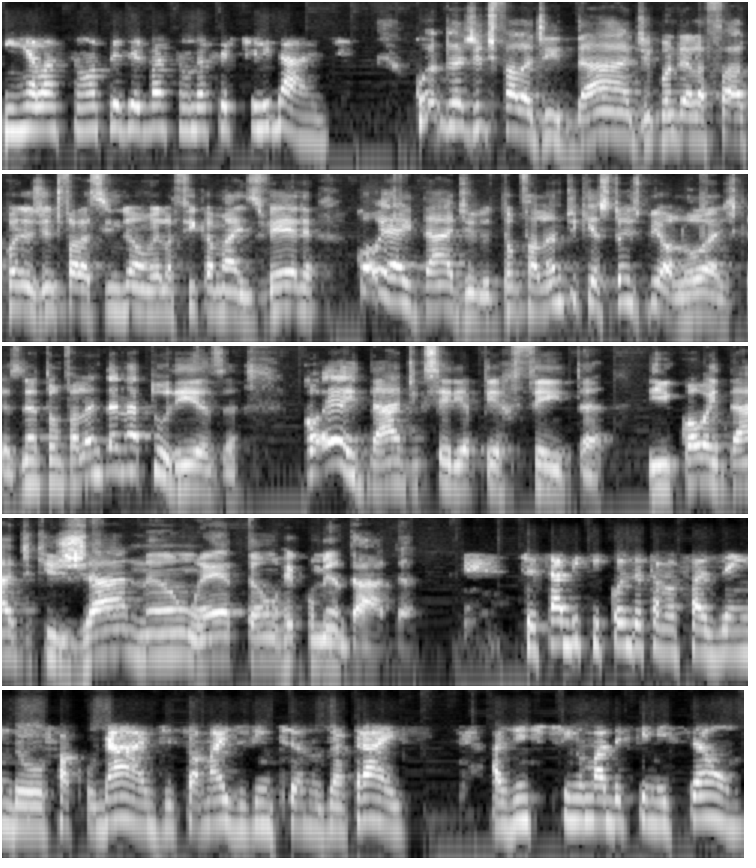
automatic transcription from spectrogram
em relação à preservação da fertilidade. Quando a gente fala de idade, quando, ela fala, quando a gente fala assim, não, ela fica mais velha, qual é a idade? Estamos falando de questões biológicas, né? Estamos falando da natureza. Qual é a idade que seria perfeita e qual a idade que já não é tão recomendada? Você sabe que quando eu estava fazendo faculdade, só mais de 20 anos atrás, a gente tinha uma definição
